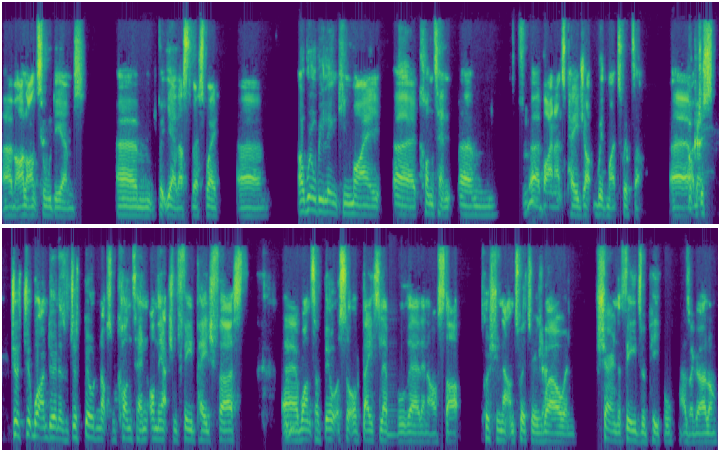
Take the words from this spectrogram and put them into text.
Um, I'll answer all DMs. Um, but yeah, that's the best way. Um, I will be linking my uh, content um, uh, Binance page up with my Twitter. Uh, okay. I'm just, just what I'm doing is just building up some content on the actual feed page first. Uh, mm-hmm. Once I've built a sort of base level there, then I'll start pushing that on Twitter as okay. well and sharing the feeds with people as I go along.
